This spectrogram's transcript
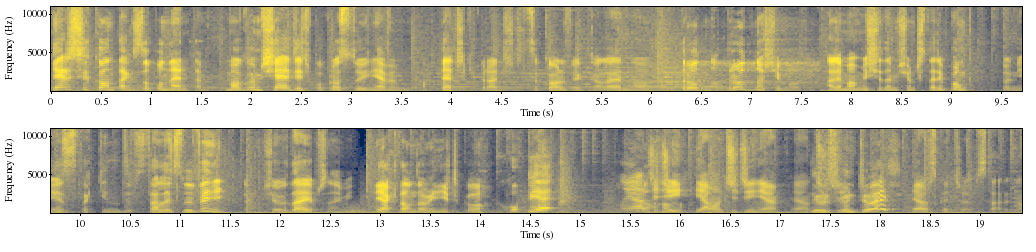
Pierwszy kontakt z oponentem. Mogłem siedzieć po prostu i nie wiem, apteczki brać czy cokolwiek, ale no trudno, trudno się mówi. Ale mamy 74 punkty. To nie jest taki wcale zły wynik, tak mi się wydaje przynajmniej. Jak tam Dominiczku? Chłopie! No ja No. GG. Ja mam GG, nie? Ja mam Ty już GG. skończyłeś? Ja już skończyłem, stary, no.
